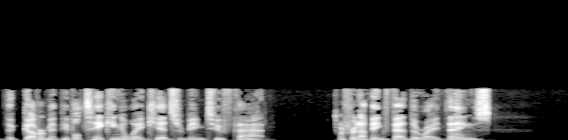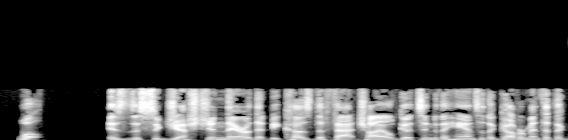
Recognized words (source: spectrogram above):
the government people taking away kids for being too fat or for not being fed the right things. Well, is the suggestion there that because the fat child gets into the hands of the government that the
